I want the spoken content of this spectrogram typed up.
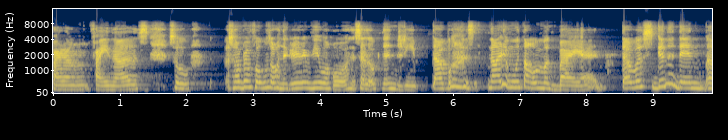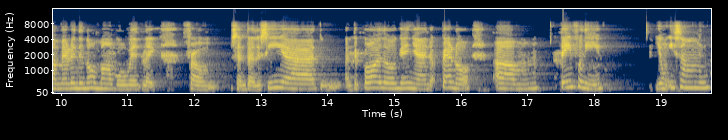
Parang finals. So, sobrang focus ako. Nagre-review ako sa loob ng jeep. Tapos, nakalimutan ko magbayad. Tapos, ganun din, uh, meron din ako mga moment like from Santa Lucia to Antipolo, ganyan. Pero, um, thankfully, yung isang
